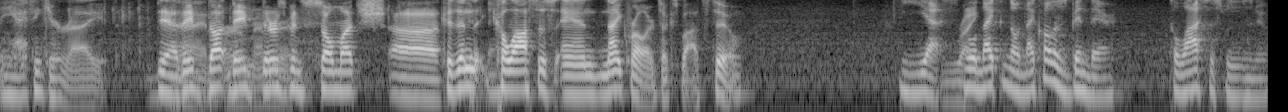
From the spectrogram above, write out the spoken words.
Yeah, I think you're right. Yeah, they've don't done. They've. there's been so much. Uh, Because then Colossus and Nightcrawler took spots too. Yes. Well, Night, no, Nightcrawler's been there. Colossus was new.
